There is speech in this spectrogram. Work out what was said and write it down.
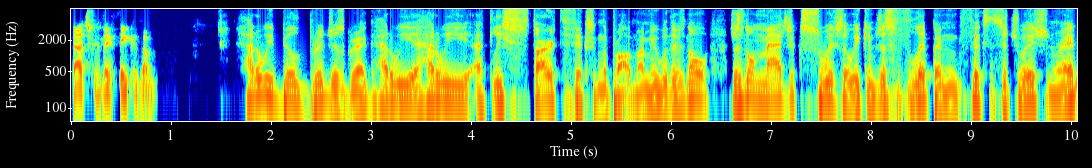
that's what they think of them. How do we build bridges, Greg? How do we how do we at least start fixing the problem? I mean, there's no there's no magic switch that we can just flip and fix the situation, right?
